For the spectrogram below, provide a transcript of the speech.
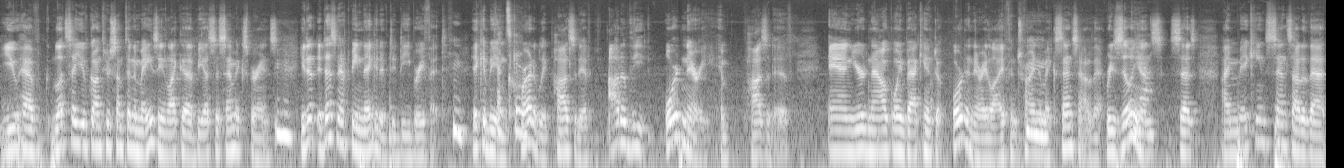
you have let's say you've gone through something amazing like a bssm experience mm-hmm. you don't, it doesn't have to be negative to debrief it hmm. it can be That's incredibly good. positive out of the ordinary and positive and you're now going back into ordinary life and trying mm-hmm. to make sense out of that resilience yeah. says i'm making sense out of that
